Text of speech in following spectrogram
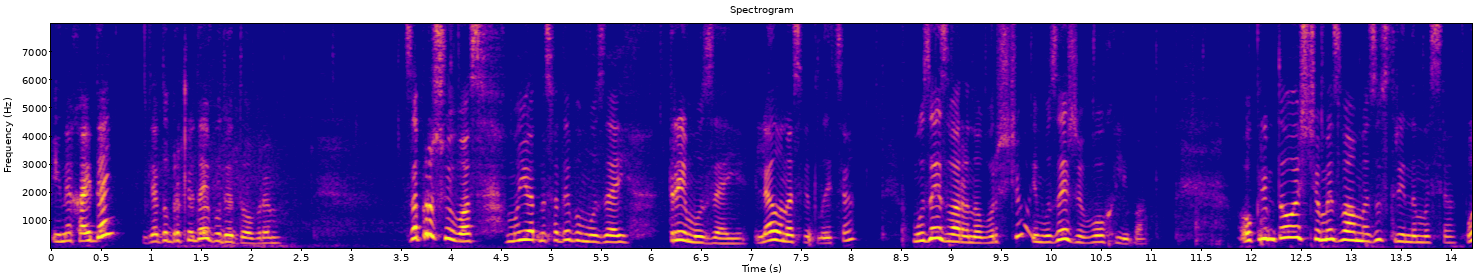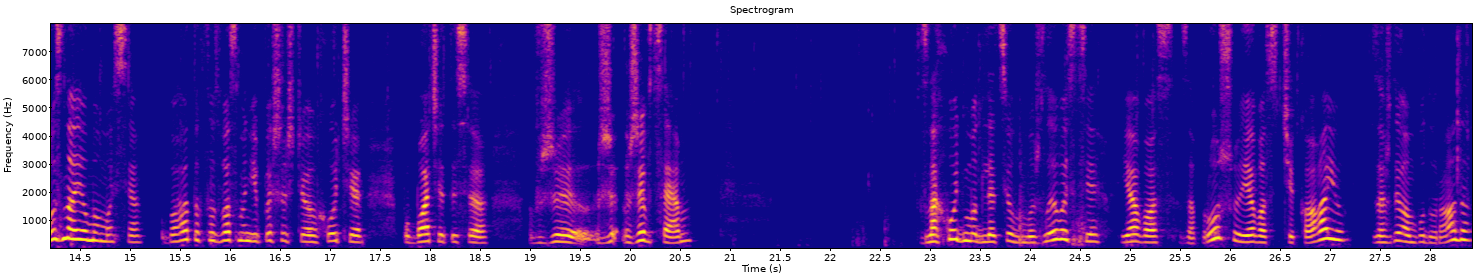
І нехай день для добрих людей буде добрим. Запрошую вас в мою етносадибу музей. Три музеї: Лялина Світлиця, музей звареного борщу і музей живого хліба. Окрім того, що ми з вами зустрінемося, познайомимося. Багато хто з вас мені пише, що хоче побачитися живцем. Знаходьмо для цього можливості. Я вас запрошую, я вас чекаю. Завжди вам буду рада.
